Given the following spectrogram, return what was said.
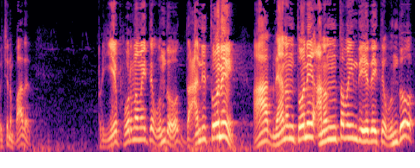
వచ్చిన బాధ ఇప్పుడు ఏ పూర్ణమైతే ఉందో దానితోనే ఆ జ్ఞానంతోనే అనంతమైంది ఏదైతే ఉందో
